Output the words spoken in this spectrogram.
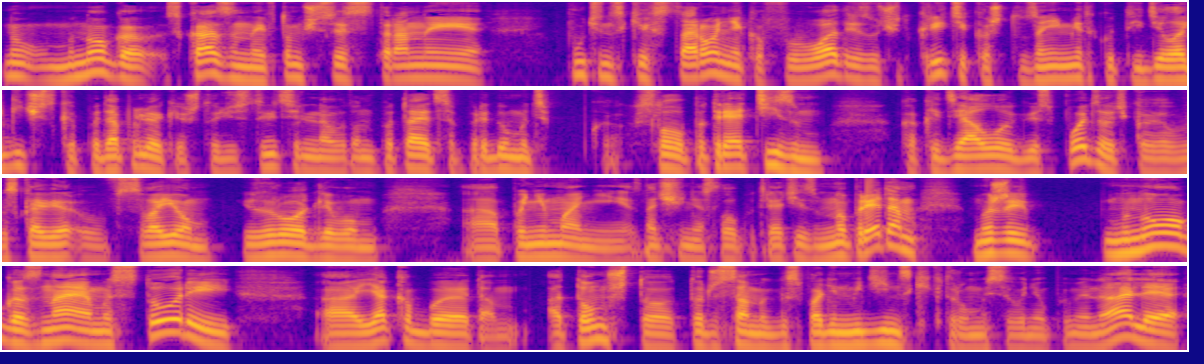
Ну, много сказано, и в том числе со стороны путинских сторонников в его адрес звучит критика, что за ним нет какой-то идеологической подоплеки, что действительно вот он пытается придумать слово патриотизм как идеологию использовать как в, исковер... в своем изуродливом а, понимании значения слова патриотизм. Но при этом мы же много знаем историй, а, якобы там о том, что тот же самый господин Мединский, которого мы сегодня упоминали,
